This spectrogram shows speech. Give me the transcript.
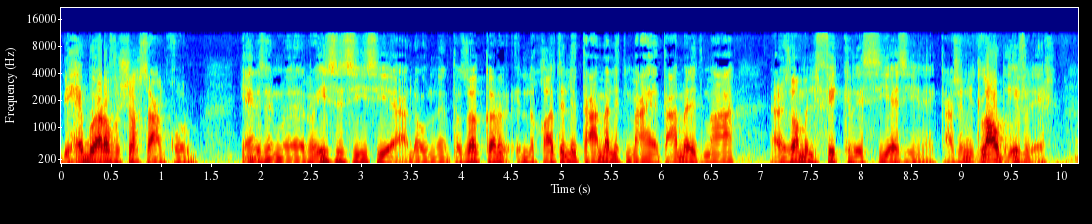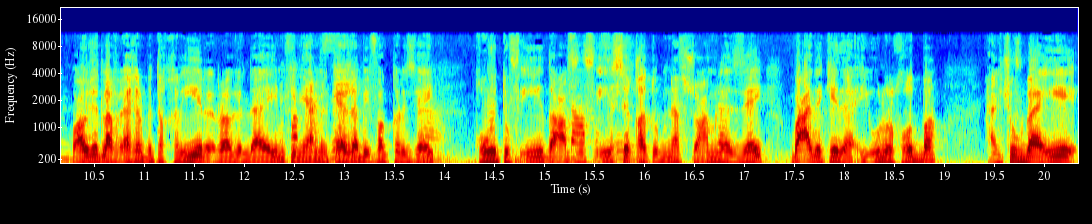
بيحبوا يعرفوا الشخص عن قرب. يعني زي الرئيس السيسي لو نتذكر اللقاءات اللي اتعملت معاه اتعملت مع عظام الفكر السياسي هناك عشان يطلعوا بإيه في الآخر؟ وعاوز يطلع في الآخر بتقرير الراجل ده يمكن يعمل؟ كذا بيفكر إزاي؟ آه. قوته في إيه؟ ضعفه في إيه؟ إيه؟ ثقته بنفسه عاملة. إزاي؟ وبعد كده يقولوا الخطبة هنشوف بقى إيه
